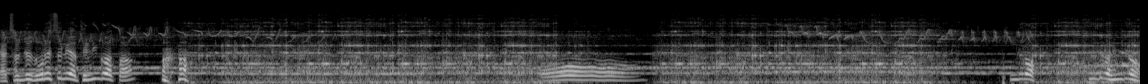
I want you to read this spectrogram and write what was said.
야, 전체 노래 소리가 들린 것 같다. 오. 힘들어. 힘들어, 힘들어.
